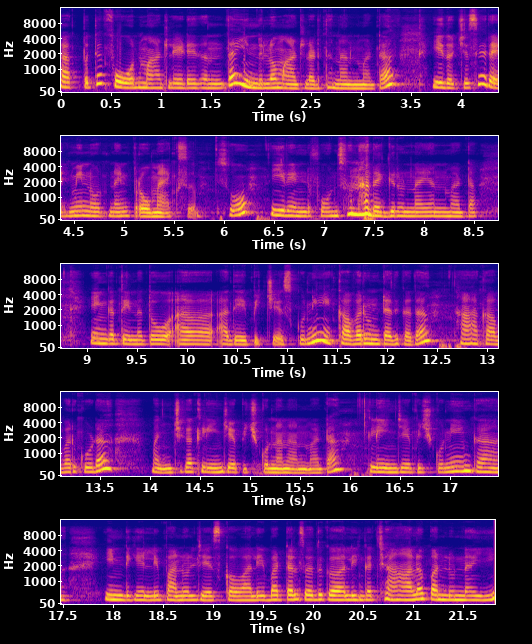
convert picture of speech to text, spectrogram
కాకపోతే ఫోన్ మాట్లాడేదంతా ఇందులో మాట్లాడతాను అనమాట ఇది వచ్చేసి Redmi note nine pro max so ఈ రెండు ఫోన్స్ నా దగ్గర ఉన్నాయన్నమాట ఇంకా తినతో అది వేపించేసుకుని కవర్ ఉంటుంది కదా ఆ కవర్ కూడా మంచిగా క్లీన్ చేయించుకున్నాను అనమాట క్లీన్ చేయించుకుని ఇంకా ఇంటికి వెళ్ళి పనులు చేసుకోవాలి బట్టలు చదువుకోవాలి ఇంకా చాలా పనులు ఉన్నాయి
